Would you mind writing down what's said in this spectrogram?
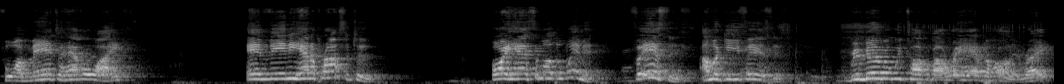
for a man to have a wife and then he had a prostitute. Or he had some other women. For instance, I'm going to give you for instance. Remember we talked about Rahab the harlot, right?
